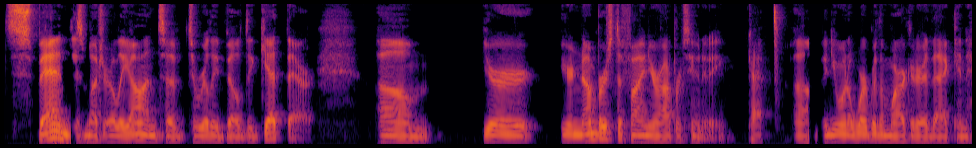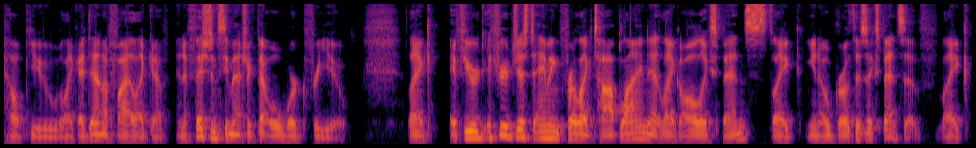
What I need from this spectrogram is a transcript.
spend as much early on to to really build to get there um your your numbers define your opportunity. Okay. Um, and you want to work with a marketer that can help you like identify like a, an efficiency metric that will work for you. Like if you're if you're just aiming for like top line at like all expense like you know growth is expensive. Like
